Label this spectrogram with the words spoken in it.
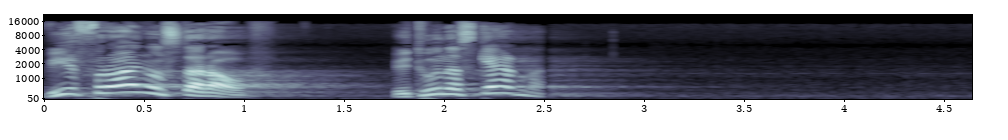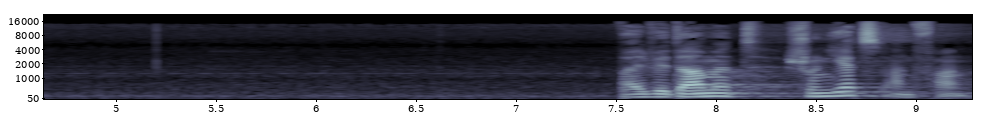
wir freuen uns darauf. Wir tun das gerne. Weil wir damit schon jetzt anfangen.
